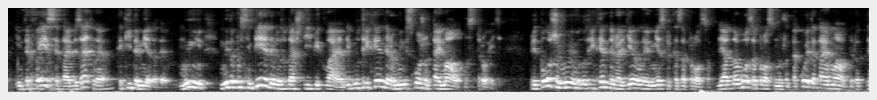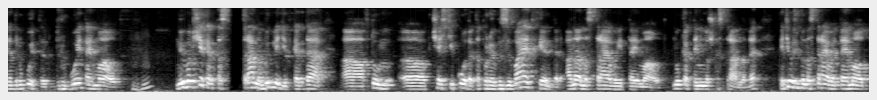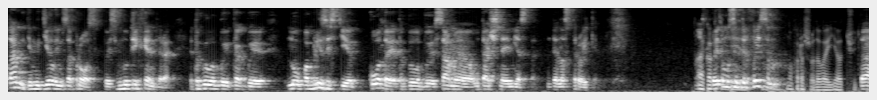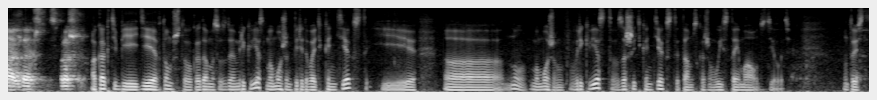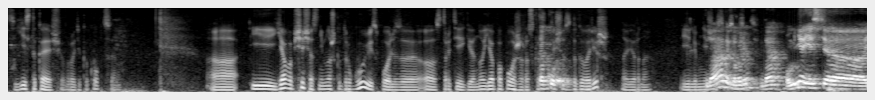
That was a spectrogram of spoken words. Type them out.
Интерфейс — это обязательно какие-то методы. Мы, мы, допустим, передали туда HTTP клиент, и внутри handler а мы не сможем тайм-аут настроить. Предположим, мы внутри handler а делаем несколько запросов. Для одного запроса нужен такой-то тайм-аут, для другой-то другой тайм-аут. Угу. Ну и вообще как-то странно выглядит, когда а, в том а, части кода, которая вызывает handler, она настраивает тайм-аут. Ну, как-то немножко странно, да? Хотелось бы настраивать тайм-аут там, где мы делаем запрос, то есть внутри хендлера. Это было бы как бы, ну, поблизости кода это было бы самое удачное место для настройки. А как Поэтому тебе... с интерфейсом... Ну хорошо, давай я чуть Да, позже. да, спрашивай. А как тебе идея в том, что когда мы создаем реквест, мы можем передавать контекст и Uh, ну, мы можем в реквест зашить контекст и там, скажем, with timeout сделать. Ну, то есть есть такая еще вроде как опция. Uh, и я вообще сейчас немножко другую использую uh, стратегию, но я попозже расскажу. Какую? Ты сейчас договоришь, наверное? Или мне да, договорю, да. У меня есть, э,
